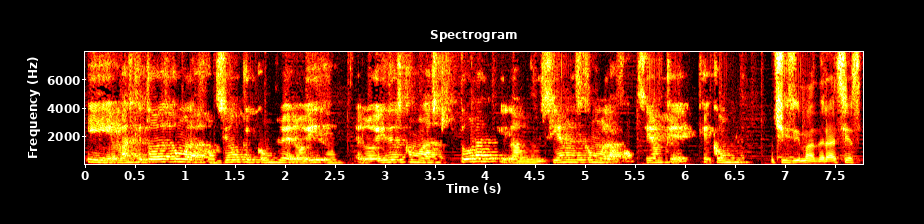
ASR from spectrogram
y más que todo es como la función que cumple el oído. El oído es como la estructura y la audición es como la función que, que cumple. Muchísimas gracias.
